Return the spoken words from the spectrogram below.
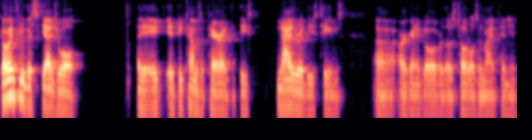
going through the schedule, it, it becomes apparent that these neither of these teams uh, are going to go over those totals, in my opinion.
